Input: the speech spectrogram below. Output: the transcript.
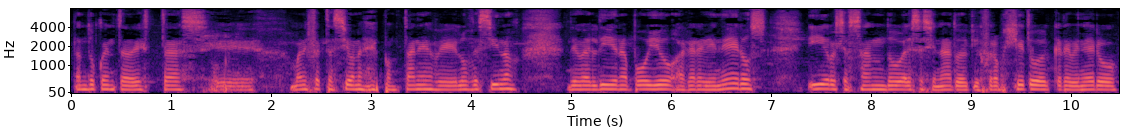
dando cuenta de estas eh, manifestaciones espontáneas de los vecinos de Valdivia en apoyo a carabineros y rechazando el asesinato de que fuera objeto del carabinero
